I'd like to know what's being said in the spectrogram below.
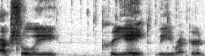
actually create the record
